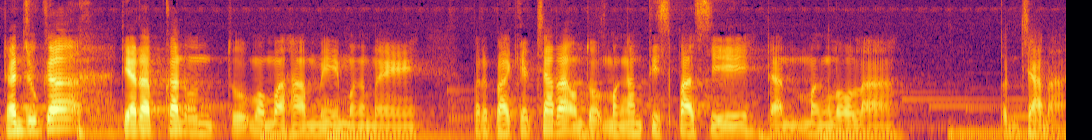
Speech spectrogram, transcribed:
dan juga diharapkan untuk memahami mengenai berbagai cara untuk mengantisipasi dan mengelola bencana.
